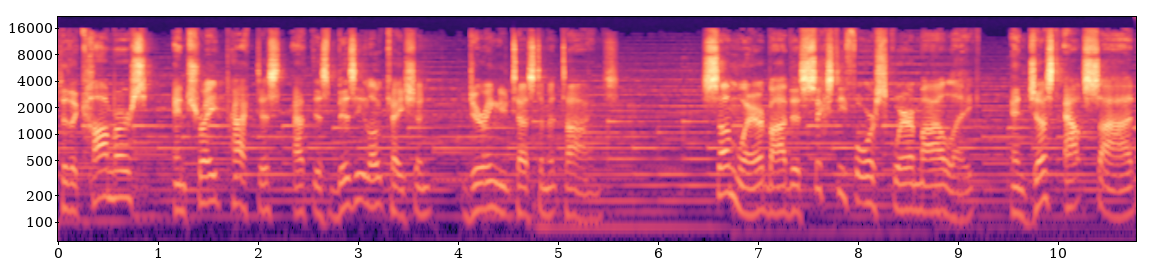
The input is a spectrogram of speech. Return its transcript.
to the commerce and trade practice at this busy location during New Testament times. Somewhere by this 64 square mile lake and just outside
